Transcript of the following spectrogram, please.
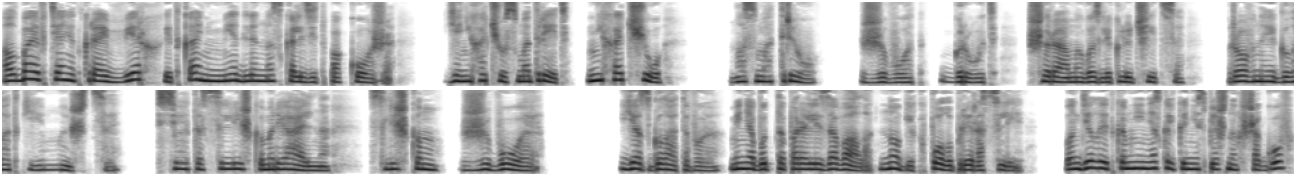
Албаев тянет край вверх, и ткань медленно скользит по коже. Я не хочу смотреть, не хочу, но смотрю. Живот, грудь, шрамы возле ключицы, ровные гладкие мышцы. Все это слишком реально, слишком живое. Я сглатываю, меня будто парализовало, ноги к полу приросли. Он делает ко мне несколько неспешных шагов,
